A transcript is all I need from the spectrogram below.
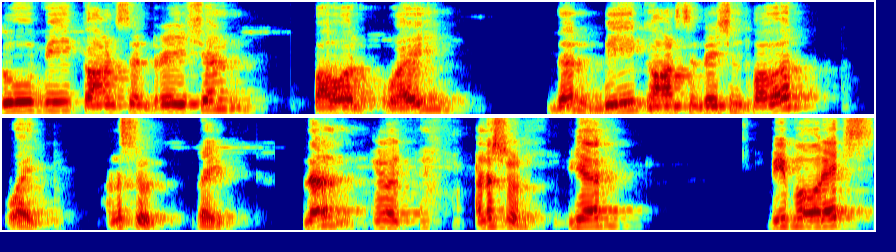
2b concentration power y, then b concentration power y, understood? Right. Then, you understood? Here, b power x,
